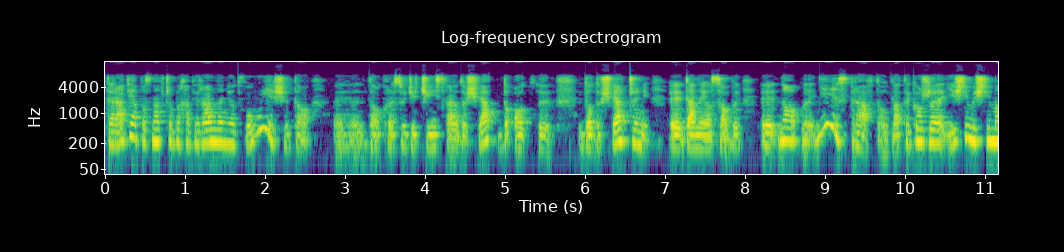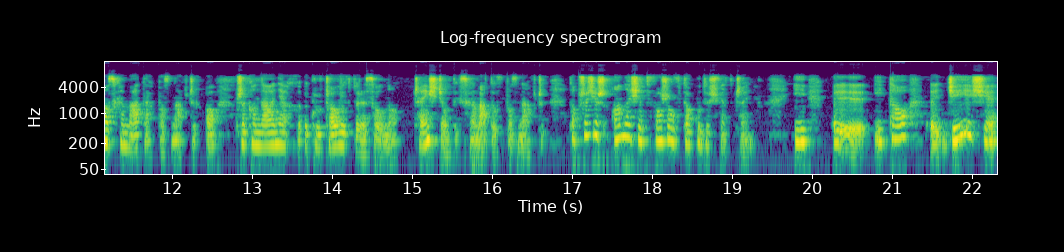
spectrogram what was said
terapia poznawczo-behawioralna nie odwołuje się do, do okresu dzieciństwa, do, świat, do, do doświadczeń danej osoby, no, nie jest prawdą, dlatego że jeśli myślimy o schematach poznawczych, o przekonaniach kluczowych, które są no, częścią tych schematów poznawczych, to przecież one się tworzą w toku doświadczenia. I, i to dzieje się,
